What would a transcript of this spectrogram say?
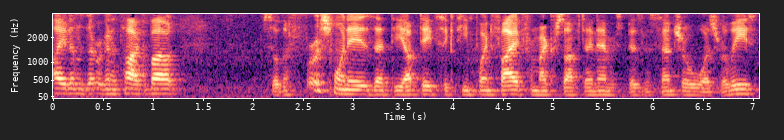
items that we're going to talk about. So the first one is that the update 16.5 for Microsoft Dynamics Business Central was released.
